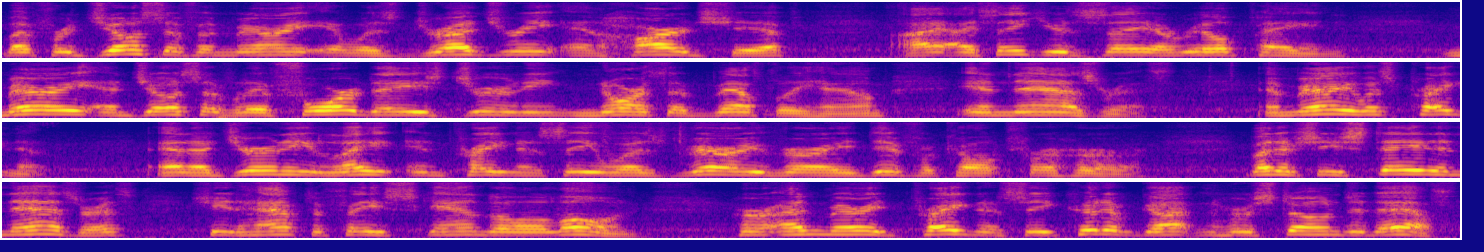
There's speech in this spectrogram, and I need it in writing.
but for Joseph and Mary, it was drudgery and hardship. I, I think you'd say a real pain. Mary and Joseph lived four days' journey north of Bethlehem in Nazareth. And Mary was pregnant. And a journey late in pregnancy was very, very difficult for her. But if she stayed in Nazareth, she'd have to face scandal alone. Her unmarried pregnancy could have gotten her stoned to death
